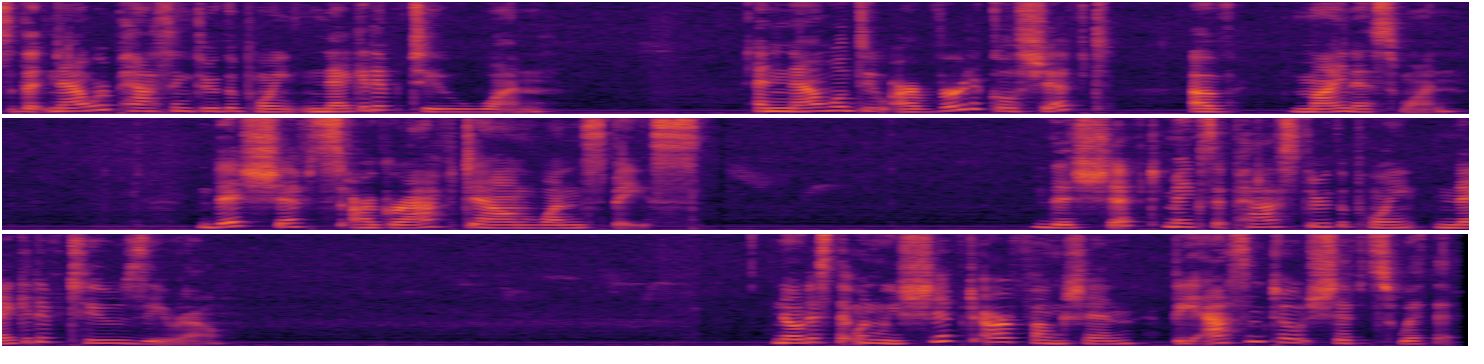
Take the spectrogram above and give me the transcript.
so that now we're passing through the point negative 2, 1. And now we'll do our vertical shift of minus 1. This shifts our graph down one space. This shift makes it pass through the point negative 2, 0. Notice that when we shift our function, the asymptote shifts with it.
